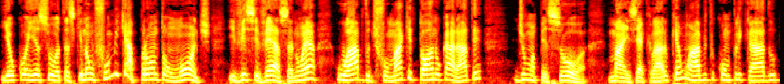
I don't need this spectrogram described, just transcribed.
E eu conheço outras que não fumam e que aprontam um monte e vice-versa. Não é o hábito de fumar que torna o caráter de uma pessoa, mas é claro que é um hábito complicado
